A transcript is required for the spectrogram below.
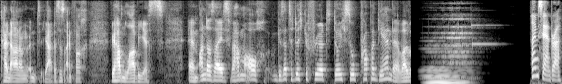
keine Ahnung. Und ja, das ist einfach, wir haben Lobbyists. Ähm, andererseits, wir haben auch Gesetze durchgeführt durch so Propaganda, weil I'm Sandra,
